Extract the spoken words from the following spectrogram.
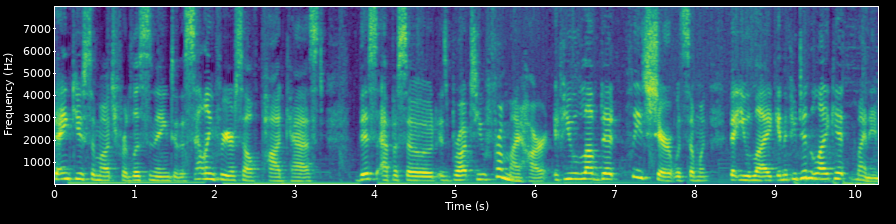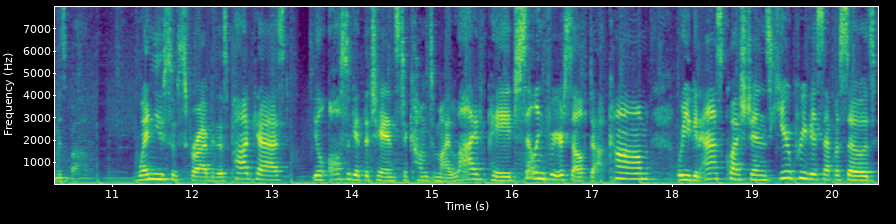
Thank you so much for listening to the Selling for Yourself podcast. This episode is brought to you from my heart. If you loved it, please share it with someone that you like. And if you didn't like it, my name is Bob. When you subscribe to this podcast, you'll also get the chance to come to my live page, sellingforyourself.com, where you can ask questions, hear previous episodes,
